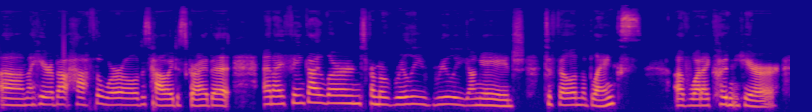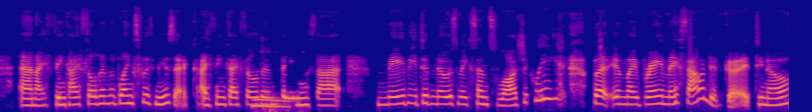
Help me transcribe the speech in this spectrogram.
um, I hear about half the world, is how I describe it. And I think I learned from a really, really young age to fill in the blanks of what I couldn't hear. And I think I filled in the blanks with music. I think I filled mm. in things that maybe didn't always make sense logically, but in my brain they sounded good, you know?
